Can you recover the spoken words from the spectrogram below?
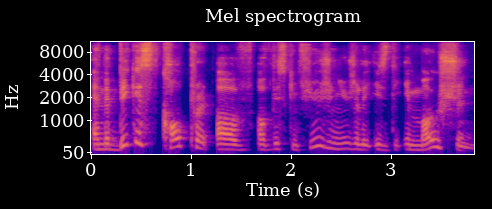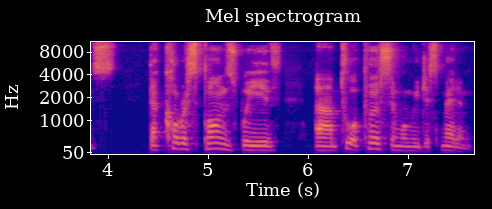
And the biggest culprit of of this confusion usually is the emotions that corresponds with um, to a person when we just met him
